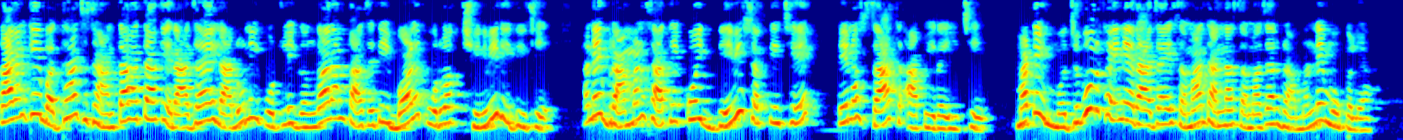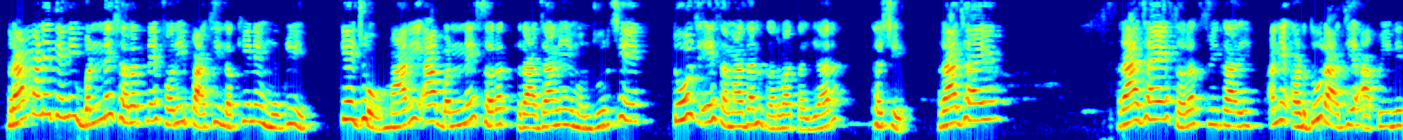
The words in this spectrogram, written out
કારણ કે બધા જ જાણતા હતા કે રાજાએ લાડુની પોટલી ગંગારામ પાસેથી બળપૂર્વક છીનવી લીધી છે. અને બ્રાહ્મણ સાથે કોઈ દેવી શક્તિ છે, તેનો સાથ આપી રહી છે. માટે મજબૂર થઈને રાજાએ સમાધાનના સમાચાર બ્રાહ્મણને મોકલ્યા. બ્રાહ્મણે તેની બંને શરતને ફરી પાછી લખીને મોકલી કે, જો મારી આ બંને શરત રાજાને મંજૂર છે, તો જ એ સમાધાન કરવા તૈયાર થશે. રાજાએ રાજાએ શરત સ્વીકારી અને અડધું રાજ્ય આપીને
